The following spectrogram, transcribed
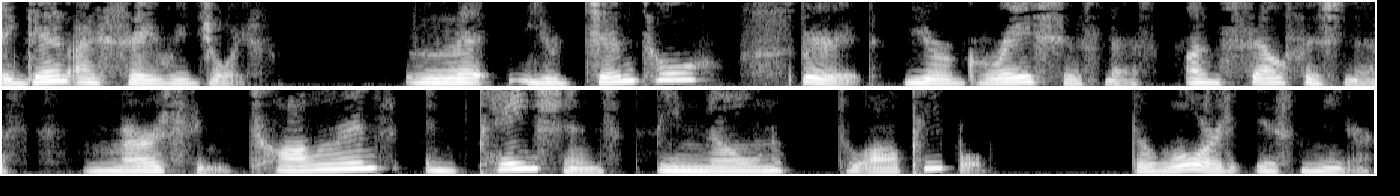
Again I say rejoice. Let your gentle spirit, your graciousness, unselfishness, mercy, tolerance, and patience be known to all people. The Lord is near.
